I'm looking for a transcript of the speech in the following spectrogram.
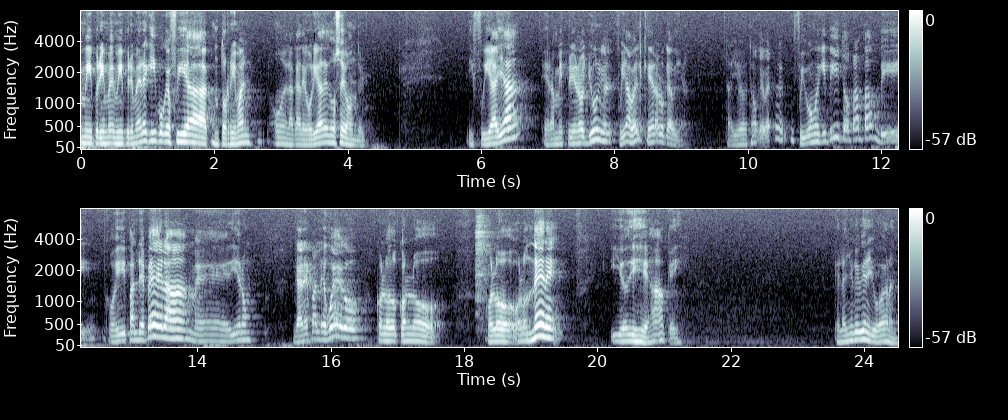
mi, primer, mi primer equipo que fui a Contorrimal, o en la categoría de 12 under. Y fui allá, eran mis primeros juniors, fui a ver qué era lo que había. Yo tengo que ver, fui con un equipito, pam, pam, vi, cogí un par de pelas, me dieron, gané un par de juegos con los, con los, con los, nenes. Y yo dije, ah, ok. El año que viene yo voy a ganar.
